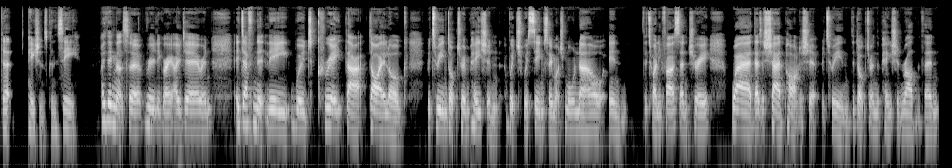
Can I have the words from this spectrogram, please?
that patients can see. I think that's a really great idea, and it definitely would create that dialogue between doctor and patient, which we're seeing so much more now in the 21st century, where there's a shared partnership between the doctor and the patient rather than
